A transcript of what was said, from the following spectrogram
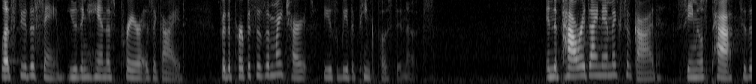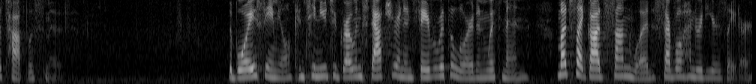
Let's do the same, using Hannah's prayer as a guide. For the purposes of my chart, these will be the pink post it notes. In the power dynamics of God, Samuel's path to the top was smooth. The boy Samuel continued to grow in stature and in favor with the Lord and with men, much like God's son would several hundred years later.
